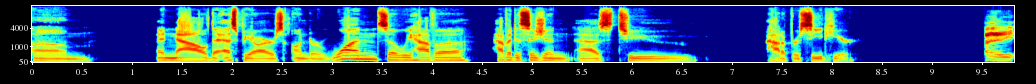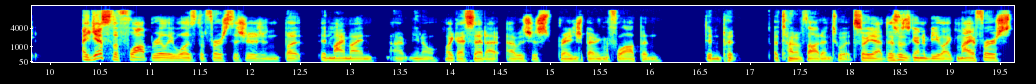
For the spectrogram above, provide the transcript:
Um, and now the SPR is under one, so we have a have a decision as to how to proceed here. I I guess the flop really was the first decision, but in my mind, I, you know, like I said, I, I was just range betting the flop and didn't put a ton of thought into it. So yeah, this was going to be like my first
